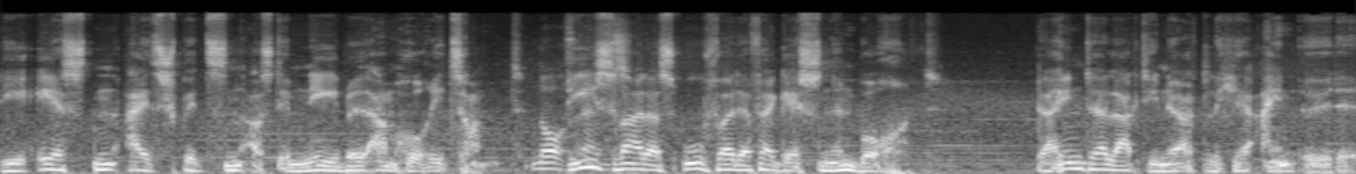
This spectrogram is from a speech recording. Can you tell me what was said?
die ersten Eisspitzen aus dem Nebel am Horizont. North Dies End. war das Ufer der vergessenen Bucht. Dahinter lag die nördliche Einöde.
